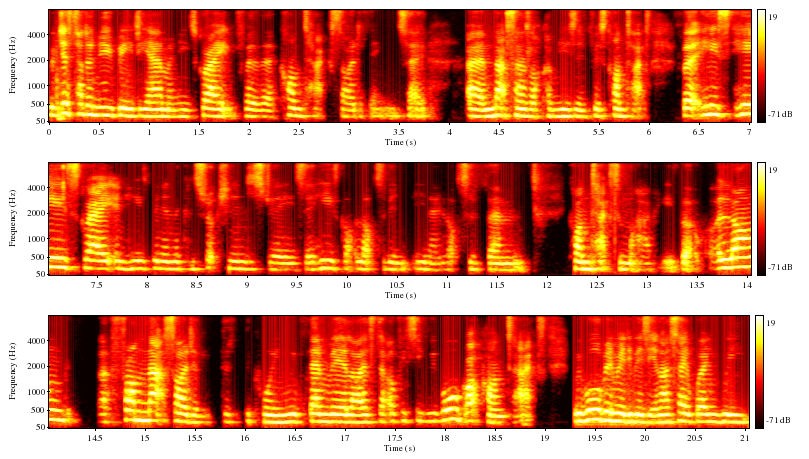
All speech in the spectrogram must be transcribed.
We've just had a new BDM and he's great for the contact side of things. So um, that sounds like I'm using for his contacts but he's he's great and he's been in the construction industry so he's got lots of you know lots of um, contacts and what have you. But along uh, from that side of the, the, coin we've then realized that obviously we've all got contacts. We've all been really busy. And i say when we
